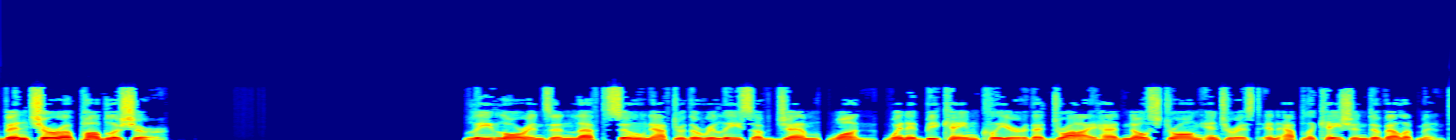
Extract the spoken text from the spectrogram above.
Ventura Publisher Lee Lorenzen left soon after the release of GEM 1, when it became clear that Dry had no strong interest in application development.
